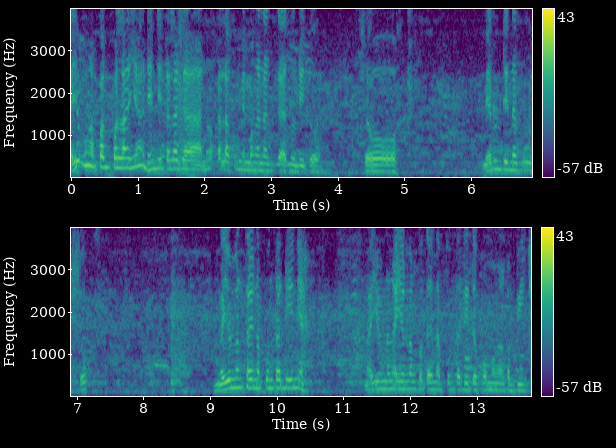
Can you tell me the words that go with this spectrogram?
ayun mga pag pala yan. Hindi talaga ano akala ko may mga nag ano dito. So meron din nag-usok. Ngayon lang tayo napunta din ya ngayon na ngayon lang po tayo napunta dito po mga ka-BJ.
